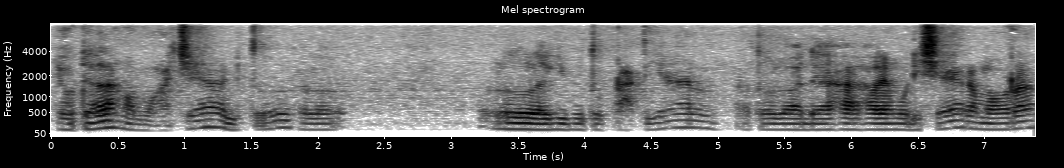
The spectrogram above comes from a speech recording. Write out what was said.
ya udahlah ngomong aja gitu. Kalau lu lagi butuh perhatian atau lu ada hal-hal yang mau di share sama orang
